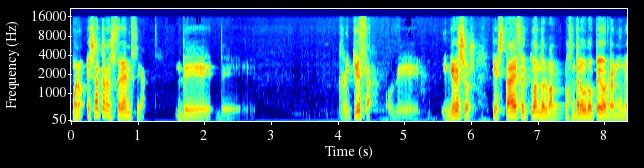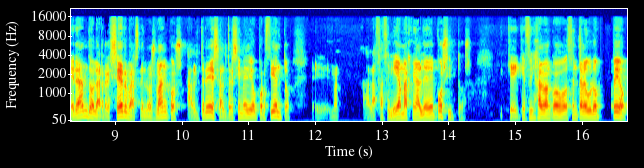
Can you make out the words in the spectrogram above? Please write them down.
Bueno, esa transferencia de, de riqueza o de ingresos que está efectuando el Banco Central Europeo remunerando las reservas de los bancos al 3, al 3,5%, eh, bueno, a la facilidad marginal de depósitos que, fija el Banco Central Europeo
